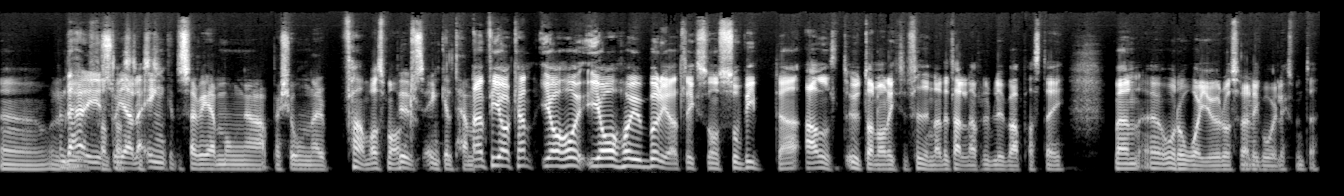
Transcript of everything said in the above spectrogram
Och Men det här är ju så jävla enkelt att servera många personer. Fan vad smart. Bus enkelt hemma. Nej, för jag, kan, jag, har, jag har ju börjat liksom sous vidda allt utan de riktigt fina detaljerna för det blir bara pastej. Men, eh, och rådjur och sådär, det går ju liksom inte.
